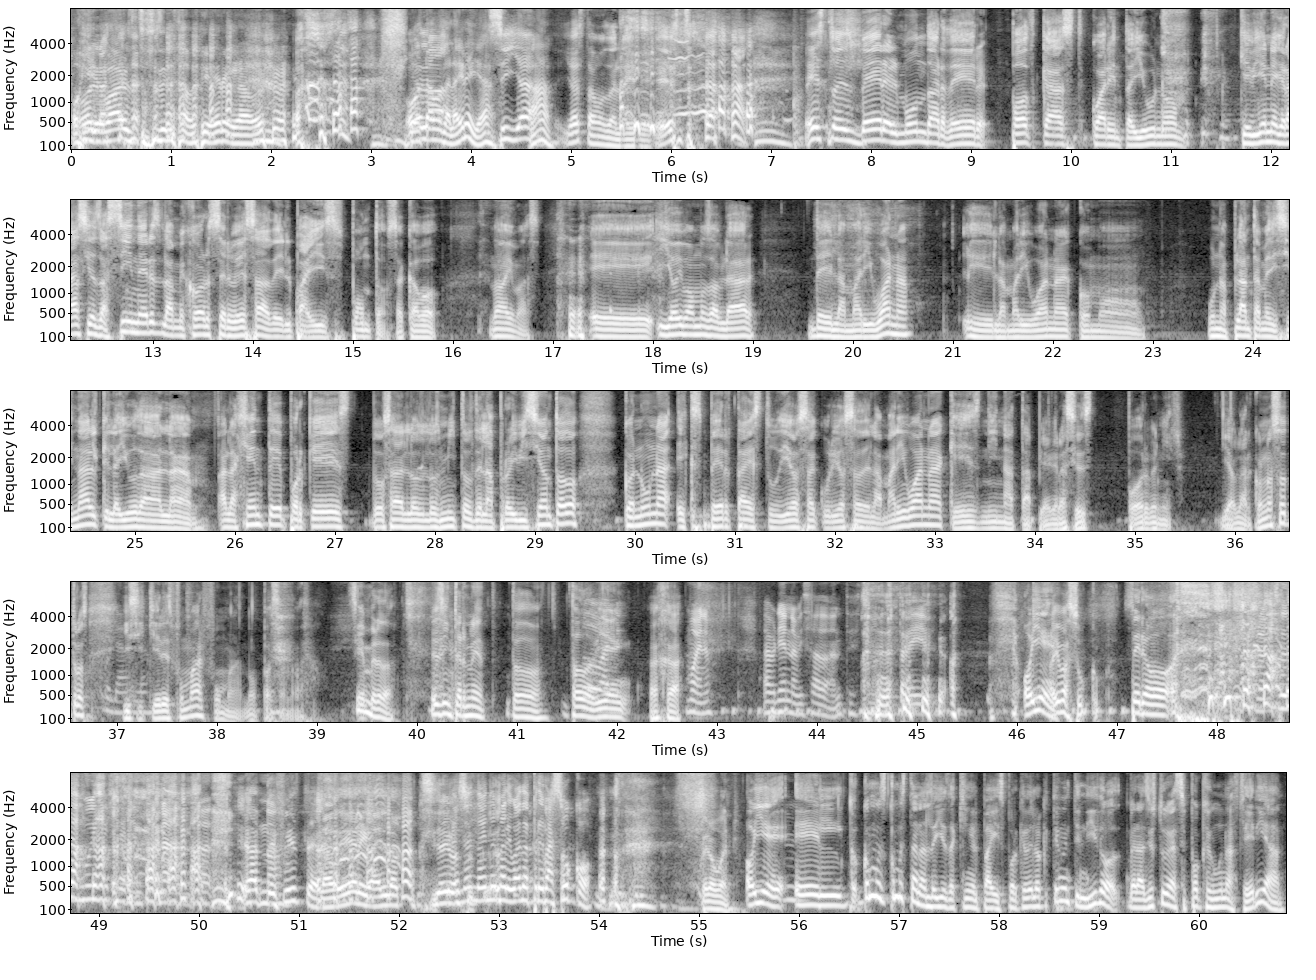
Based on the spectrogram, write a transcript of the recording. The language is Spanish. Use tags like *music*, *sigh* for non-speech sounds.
Oye, va, esto es la *laughs* verga. güey. ¿Ya Hola. estamos al aire ya? Sí, ya. Ah. Ya estamos al aire. *laughs* Esto, *laughs* esto es Ver el Mundo Arder, podcast 41, que viene gracias a Sinners, la mejor cerveza del país. Punto. Se acabó. No hay más. Eh, y hoy vamos a hablar de la marihuana. eh, la marihuana como una planta medicinal que le ayuda a la, a la gente, porque es, o sea, los, los mitos de la prohibición, todo, con una experta estudiosa, curiosa de la marihuana, que es Nina Tapia. Gracias por venir y hablar con nosotros. Hola, y si hola. quieres fumar, fuma, no pasa nada. Sí, en verdad. Es internet, todo. Todo Todo bien. Ajá. Bueno, habrían avisado antes. no. *laughs* Oye, Ahí va Zuko. pero *laughs* No, eso es muy diferente. No, no, ya no. te fuiste a la verga, loco. Sí, ahí va No, Zuko. no, no, marihuana, prebazuco. Pero bueno. Oye, el, ¿cómo, ¿cómo están las leyes aquí en el país? Porque de lo que tengo entendido, verás, yo estuve hace poco en una feria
